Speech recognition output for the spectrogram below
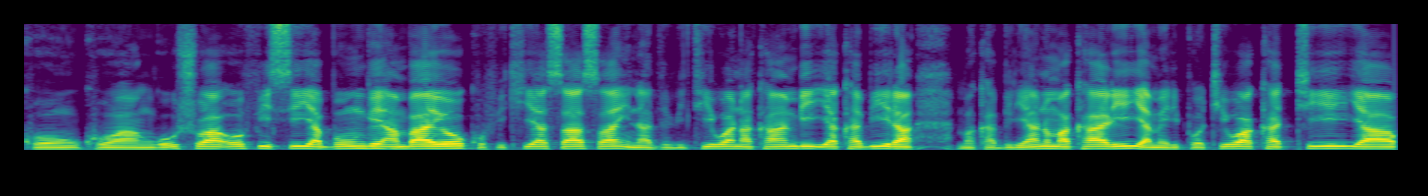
ku, kuangushwa ofisi ya bunge ambayo kufikia sasa inadhibitiwa na kambi ya Kabira. Makabiliano makali yameripotiwa kati ya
